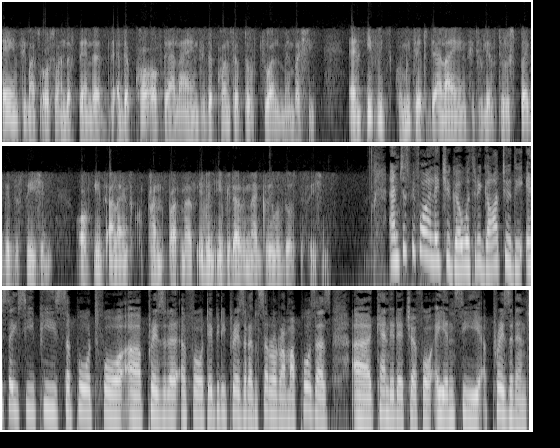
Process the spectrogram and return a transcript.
ANC must also understand that at the core of the alliance is the concept of dual membership. And if it's committed to the alliance, it will have to respect the decision of its alliance partners, even if it doesn't agree with those decisions. And just before I let you go, with regard to the SACP's support for uh, President uh, for Deputy President Cyril Ramaphosa's uh, candidature for ANC president,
